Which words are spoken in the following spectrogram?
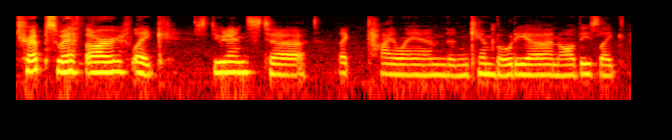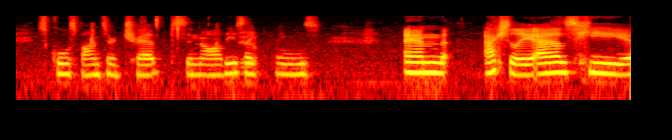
trips with our like students to like Thailand and Cambodia and all these like school sponsored trips and all these Yep. like things. And actually as he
